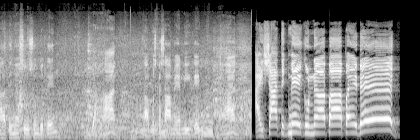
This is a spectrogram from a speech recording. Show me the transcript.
Atin yung susundutin. Yan. Tapos kasama yan litid. Yan. Ay siya tikme kung napapaibig!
